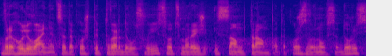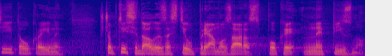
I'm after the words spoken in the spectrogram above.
врегулювання. Це також підтвердив у своїй соцмережі і сам Трамп. А також звернувся до Росії та України, щоб ті сідали за стіл прямо зараз, поки не пізно.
